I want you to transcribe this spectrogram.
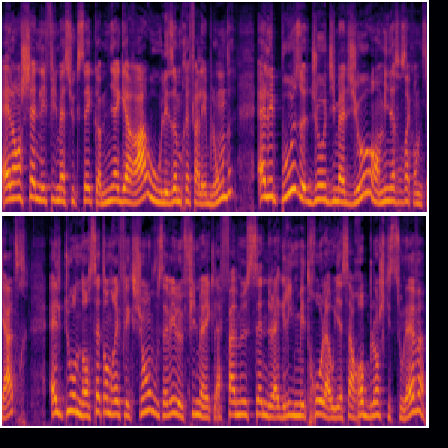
Elle enchaîne les films à succès comme Niagara ou Les hommes préfèrent les blondes. Elle épouse Joe DiMaggio en 1954. Elle tourne dans 7 ans de réflexion, vous savez le film avec la fameuse scène de la grille de métro là où il y a sa robe blanche qui se soulève.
